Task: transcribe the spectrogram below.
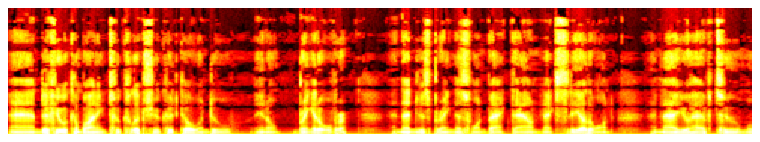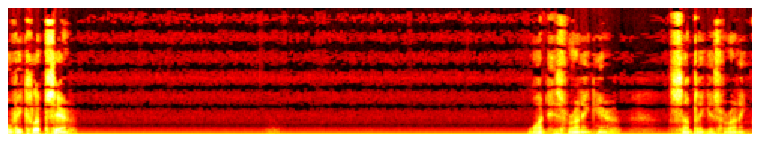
And if you were combining two clips, you could go and do, you know, bring it over and then just bring this one back down next to the other one. And now you have two movie clips here. What is running here? Something is running.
